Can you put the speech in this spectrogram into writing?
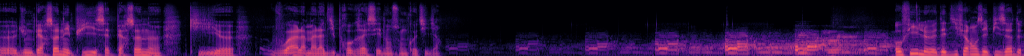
euh, d'une personne et puis cette personne euh, qui voit la maladie progresser dans son quotidien. Au fil des différents épisodes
